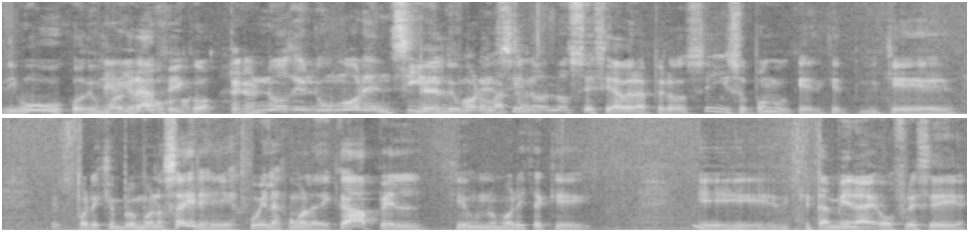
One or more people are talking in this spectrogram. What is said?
dibujo, de humor gráfico. Pero no del humor en sí. Pero de humor en sí no, no, sé si habrá, pero sí, supongo que, que por ejemplo, en Buenos Aires hay escuelas como la de Capel, que es un humorista que, eh, que también ofrece,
